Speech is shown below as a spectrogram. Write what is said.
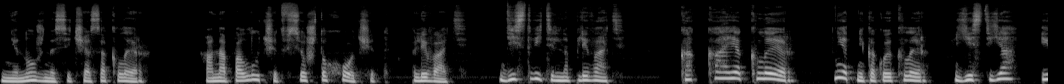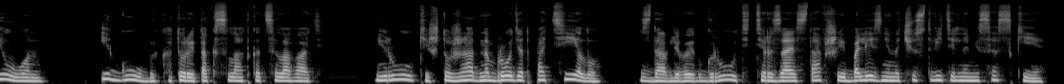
«Не нужно сейчас о Клэр. Она получит все, что хочет. Плевать». «Действительно плевать. Какая Клэр? Нет никакой Клэр. Есть я и он. И губы, которые так сладко целовать. И руки, что жадно бродят по телу, сдавливают грудь, терзая ставшие болезненно чувствительными соски.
